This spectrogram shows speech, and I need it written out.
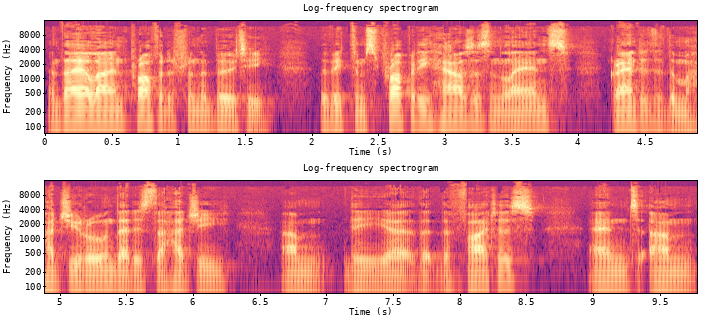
and they alone profited from the booty, the victims' property, houses, and lands granted to the Muhajirun, that is, the Haji um, the, uh, the, the, fighters, and, um,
